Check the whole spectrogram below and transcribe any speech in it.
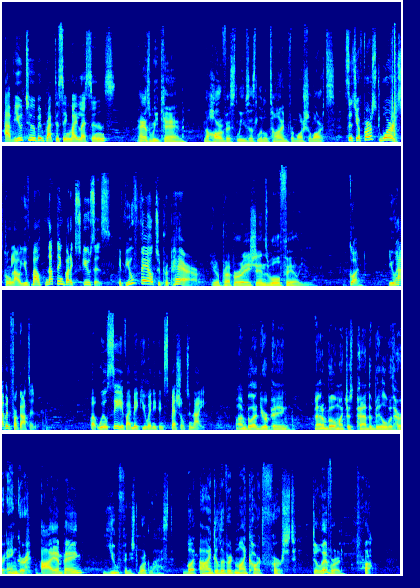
Have you two been practicing my lessons? As we can. The harvest leaves us little time for martial arts. Since your first words, Kung Lao, you've mouthed nothing but excuses. If you fail to prepare... Your preparations will fail you. Good. You haven't forgotten. But we'll see if I make you anything special tonight. I'm glad you're paying. Madame Bo might just pad the bill with her anger. I am paying? You finished work last. But I delivered my cart first. Delivered? Huh.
